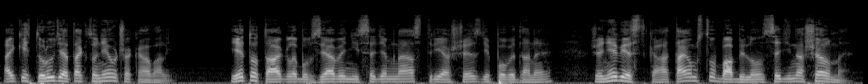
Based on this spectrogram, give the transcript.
aj keď to ľudia takto neočakávali. Je to tak, lebo v zjavení 17, 3 a 6 je povedané, že neviestka, tajomstvo Babylon, sedí na šelme –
